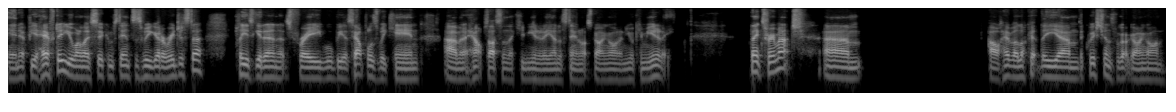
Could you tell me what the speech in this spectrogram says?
And if you have to, you're one of those circumstances where you got to register, please get in, it's free, we'll be as helpful as we can. Um, and it helps us in the community understand what's going on in your community. Thanks very much. Um, I'll have a look at the, um, the questions we've got going on.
